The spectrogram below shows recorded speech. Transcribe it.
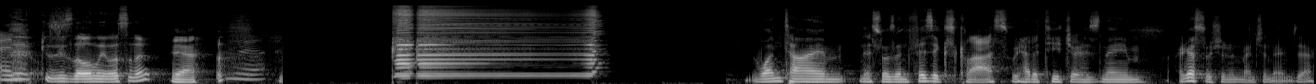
And because he's the only listener. Yeah. yeah. one time, this was in physics class. We had a teacher. His name, I guess we shouldn't mention names. Yeah,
